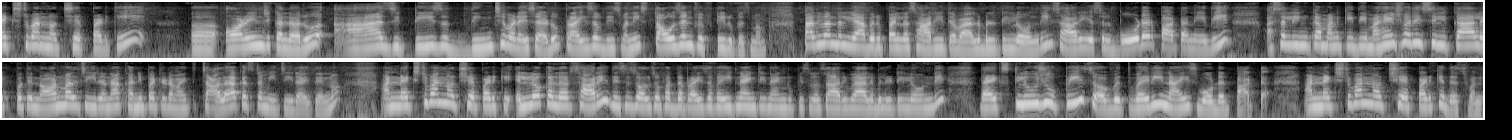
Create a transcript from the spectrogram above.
నెక్స్ట్ వన్ వచ్చేప్పటికి orange colour as it is దించి పడేశాడు. Price of this one is thousand fifty rupees ma'am పది వందల యాభై రూపాయల సారీ అయితే అవైలబిలిటీలో ఉంది. సారీ అసలు బోర్డర్ పార్ట్ అనేది అసలు ఇంకా మనకి ఇది మహేశ్వరి సిల్కా లేకపోతే నార్మల్ చీరనా కనిపెట్టడం అయితే చాలా కష్టం ఈ చీర అయితేను. అండ్ నెక్స్ట్ వన్ వచ్చేప్పటికి yellow colour sari this is also for the price of eight ninety nine రూపీస్లో సారీ అవైలబిలిటీలో ఉంది the exclusive piece with very nice border part and next one వచ్చేప్పటికి this one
